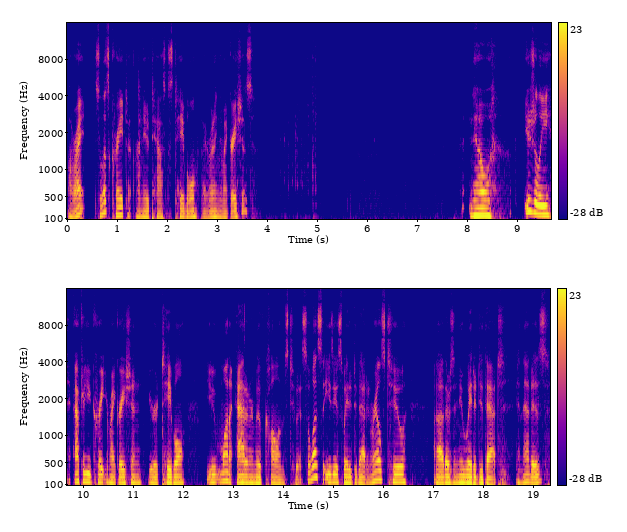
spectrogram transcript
All right, so let's create our new tasks table by running the migrations. Now, usually after you create your migration, your table, you want to add and remove columns to it. So what's the easiest way to do that? In Rails 2, uh, there's a new way to do that, and that is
